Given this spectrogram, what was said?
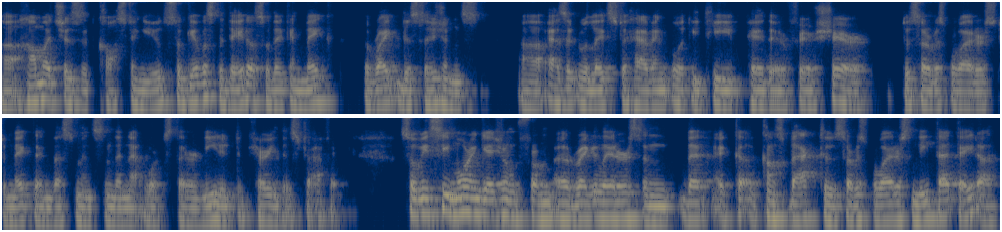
uh, how much is it costing you. So give us the data so they can make the right decisions uh, as it relates to having OTT pay their fair share to service providers to make the investments in the networks that are needed to carry this traffic. So we see more engagement from uh, regulators, and that it c- comes back to service providers need that data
